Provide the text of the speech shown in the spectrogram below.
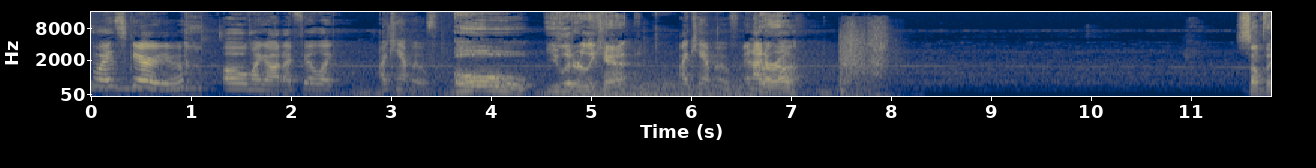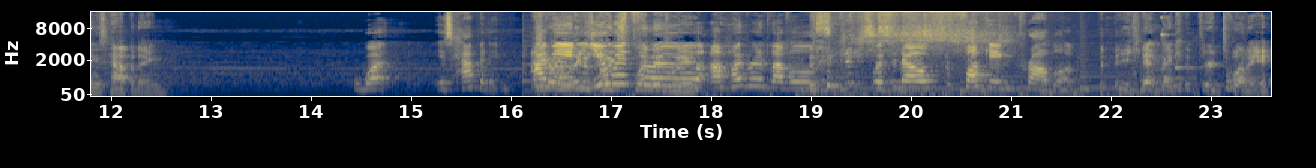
Might scare you. Oh my god, I feel like I can't move. Oh, you literally can't? I can't move, and I Turn don't around. want. Something's happening. What is happening? I I mean, you went through a hundred levels with no fucking problem. you can't make it through 20.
